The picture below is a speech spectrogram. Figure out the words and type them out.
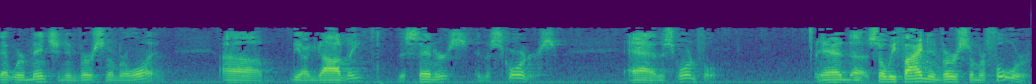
that were mentioned in verse number one. Uh, the ungodly, the sinners, and the scorners, and the scornful. And uh, so we find in verse number four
